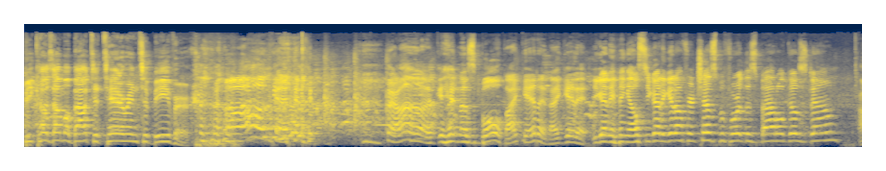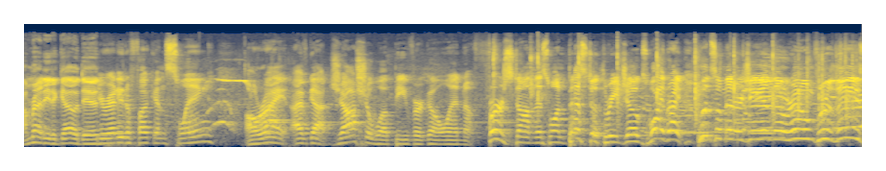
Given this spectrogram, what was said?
because I'm about to tear into Beaver. oh, okay. Well, hitting us both. I get it. I get it. You got anything else you got to get off your chest before this battle goes down? I'm ready to go, dude. You ready to fucking swing? All right, I've got Joshua Beaver going first on this one. Best of three jokes. Wide right. Put some energy in the room for these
